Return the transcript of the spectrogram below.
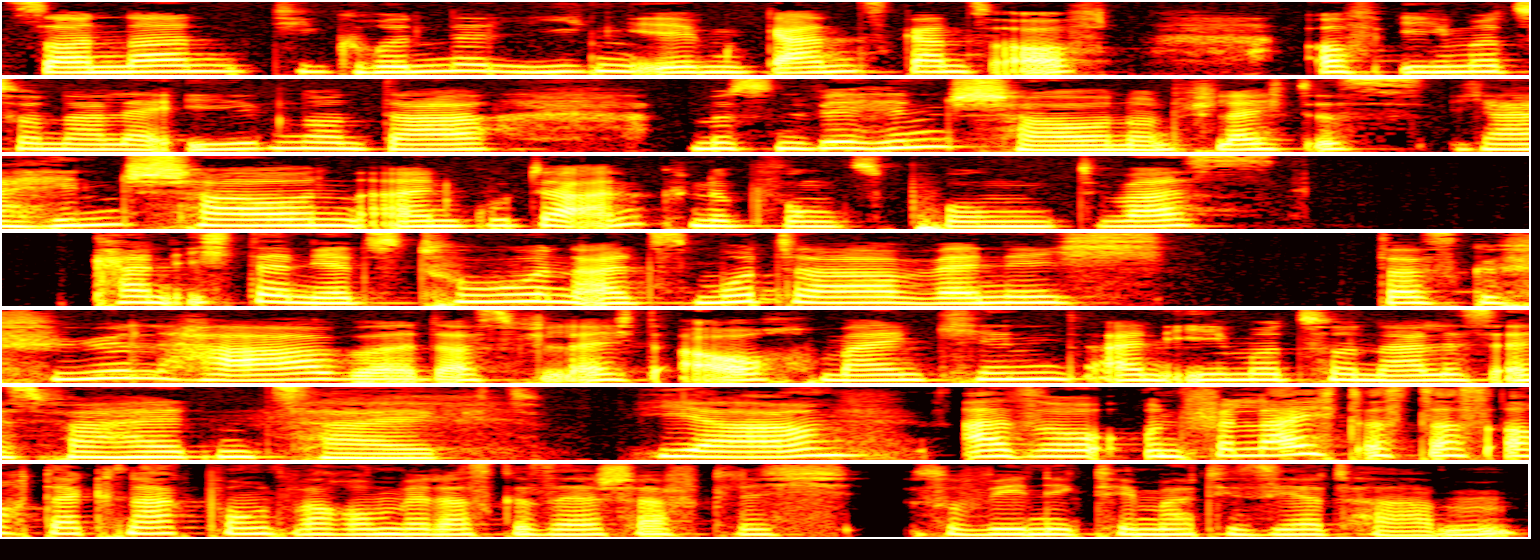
sondern die Gründe liegen eben ganz, ganz oft auf emotionaler Ebene und da müssen wir hinschauen und vielleicht ist ja hinschauen ein guter Anknüpfungspunkt. Was kann ich denn jetzt tun als Mutter, wenn ich das Gefühl habe, dass vielleicht auch mein Kind ein emotionales Essverhalten zeigt. Ja, also und vielleicht ist das auch der Knackpunkt, warum wir das gesellschaftlich so wenig thematisiert haben,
